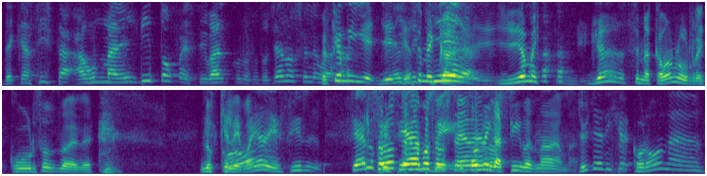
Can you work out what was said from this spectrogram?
de que asista a un maldito festival con nosotros. Ya no se le va Es que a mí ya, ya- ya se me ya, me- ya se me acabaron los recursos, lo, de- lo que le vaya a decir, sea lo Solo que sea, tenemos a ustedes son los- negativas nada más. yo ya dije Corona.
